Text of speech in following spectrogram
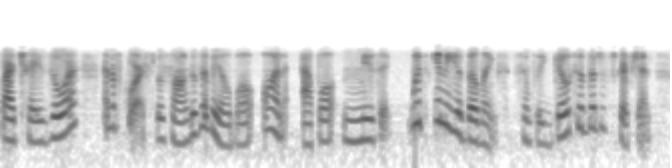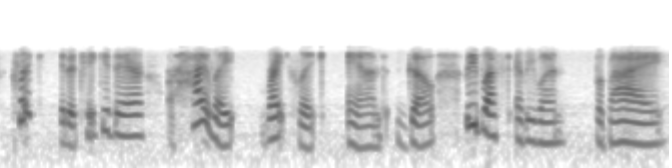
by Tri Sor. And of course, the song is available on Apple Music. With any of the links, simply go to the description, click, it'll take you there, or highlight, right click, and go. Be blessed, everyone. Bye bye.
